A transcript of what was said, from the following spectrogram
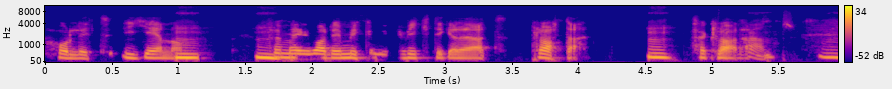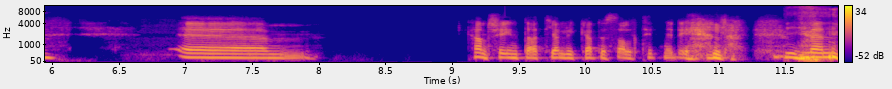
hållit igenom. Mm. För mig var det mycket, mycket viktigare att prata, mm. förklara. Eh, kanske inte att jag lyckades alltid med det heller. Men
